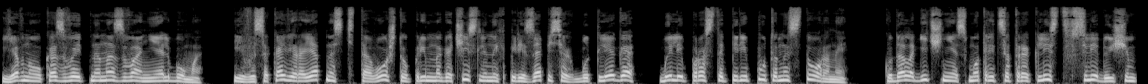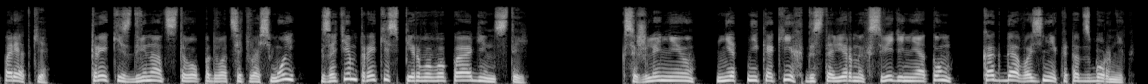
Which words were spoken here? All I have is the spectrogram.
явно указывает на название альбома, и высока вероятность того, что при многочисленных перезаписях бутлега были просто перепутаны стороны. Куда логичнее смотрится трек-лист в следующем порядке. Треки с 12 по 28, затем треки с 1 по 11. К сожалению, нет никаких достоверных сведений о том, когда возник этот сборник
